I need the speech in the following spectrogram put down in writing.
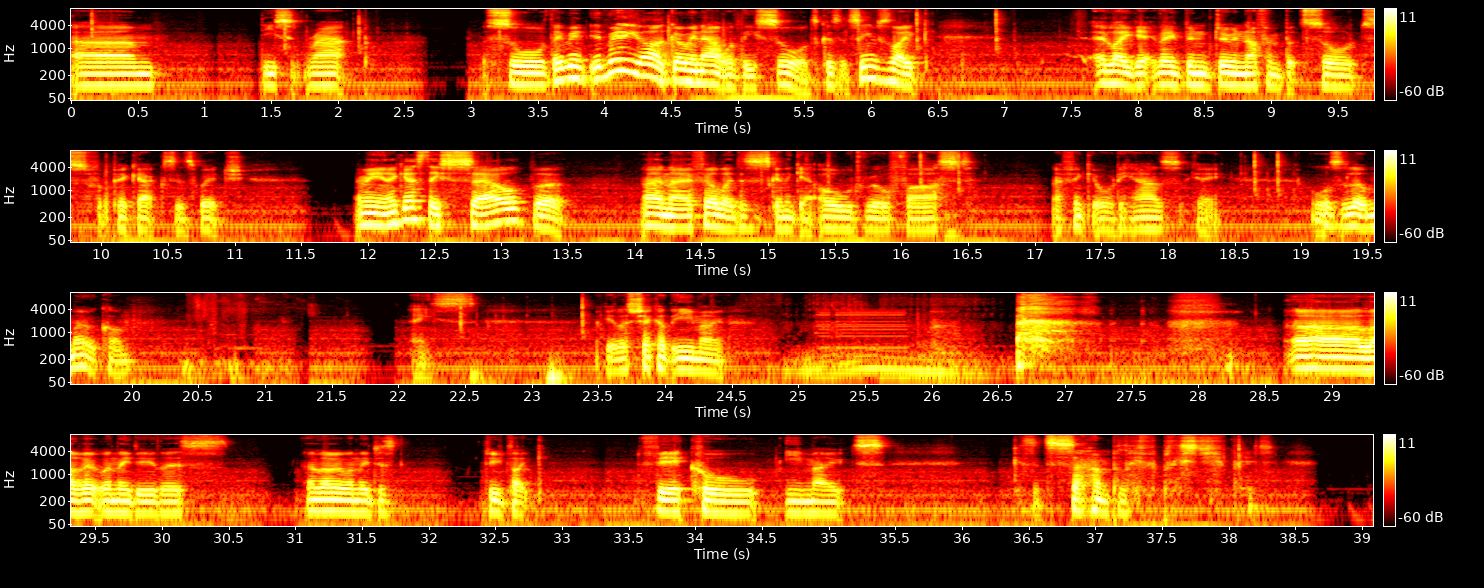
Um, decent wrap. A sword. They really, they really are going out with these swords because it seems like eh, like they've been doing nothing but swords for pickaxes, which I mean, I guess they sell, but Know. I feel like this is going to get old real fast. I think it already has. Okay. What was the little emoticon. Nice. Okay, let's check out the emote. Ah, I love it when they do this. I love it when they just do like vehicle emotes because it's so unbelievably stupid.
